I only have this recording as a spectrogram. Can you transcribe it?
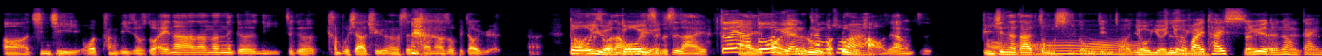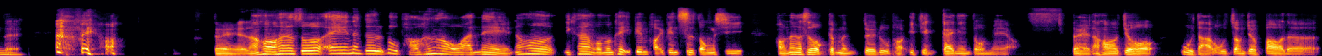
呃亲戚我堂弟就说，哎，那那那那个你这个看不下去，那个身材那时候比较圆。多元多元是不是来？对啊，多元看不出来。路跑这样子，比现在大概重十公斤左右。有有有怀胎十月的那种概念。没有。对，然后他就说：“哎，那个路跑很好玩呢。然后你看，我们可以一边跑一边吃东西。好，那个时候根本对路跑一点概念都没有。对，然后就误打误撞就报了。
